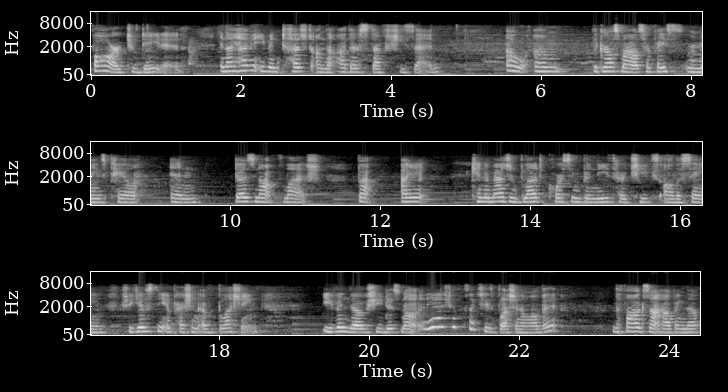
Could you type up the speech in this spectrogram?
far too dated, and I haven't even touched on the other stuff she said. Oh, um, the girl smiles. Her face remains pale and does not flush, but I can imagine blood coursing beneath her cheeks all the same. She gives the impression of blushing, even though she does not. Yeah, she looks like she's blushing a little bit. The fog's not helping though.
